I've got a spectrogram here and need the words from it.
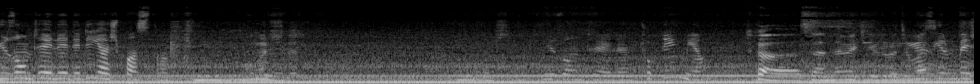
110 TL dedi yaş pasta. Onlar işte 110 TL. Çok değil mi ya? Ya sen ne bekliyordun acaba? 125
